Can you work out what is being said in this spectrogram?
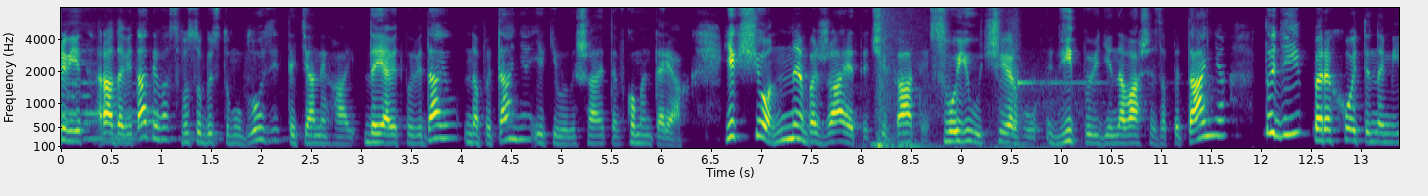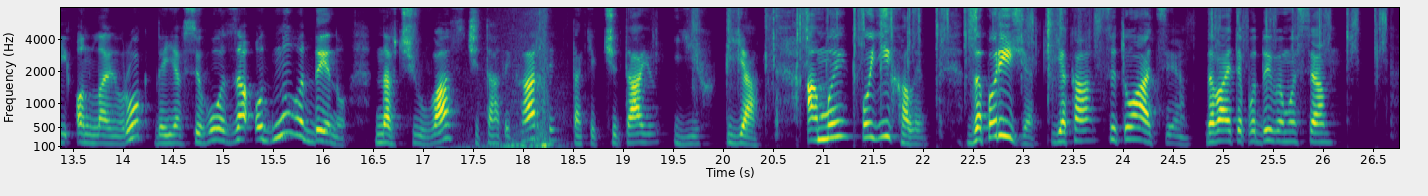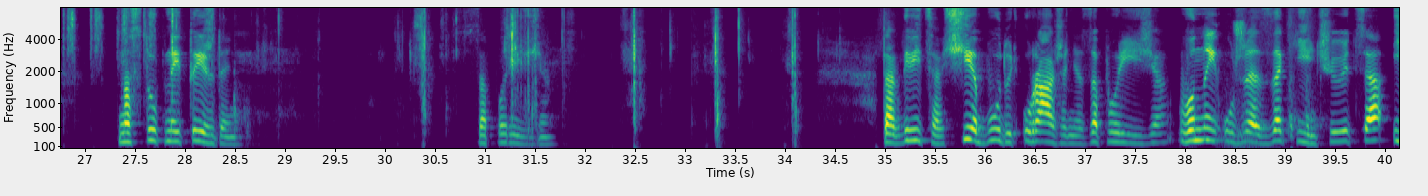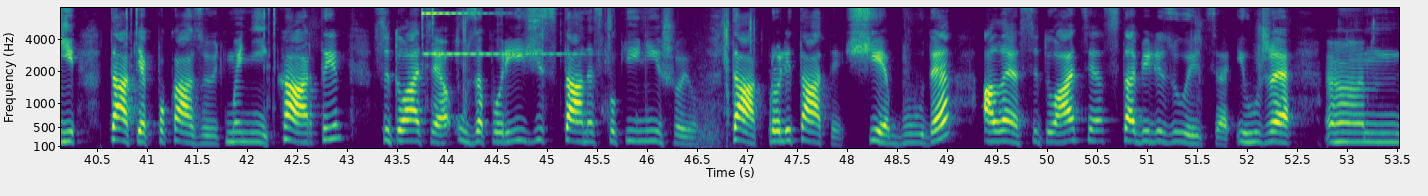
привіт! Рада вітати вас в особистому блозі Тетяни Гай, де я відповідаю на питання, які ви лишаєте в коментарях. Якщо не бажаєте чекати свою чергу відповіді на ваше запитання, тоді переходьте на мій онлайн-урок, де я всього за одну годину навчу вас читати карти, так як читаю їх я. А ми поїхали. Запоріжжя, яка ситуація? Давайте подивимося наступний тиждень. Запоріжжя. Так, дивіться, ще будуть ураження Запоріжжя. Вони вже закінчуються. І так як показують мені карти, ситуація у Запоріжжі стане спокійнішою. Так, пролітати ще буде, але ситуація стабілізується. І вже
